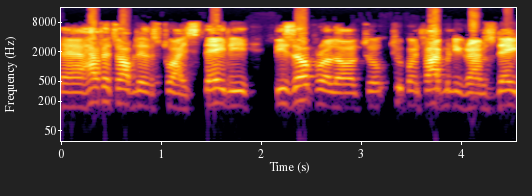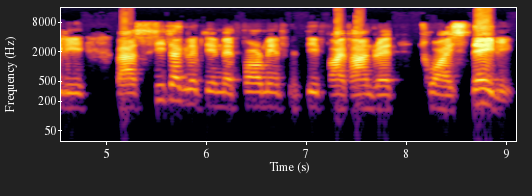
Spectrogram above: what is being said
a tablet twice daily bisoprolol 2.5 milligrams daily و sitagliptin metformin 5500 twice daily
